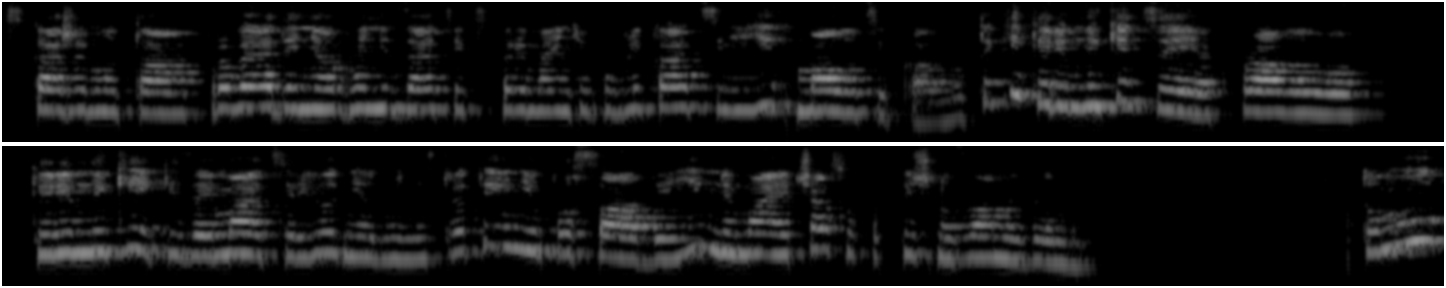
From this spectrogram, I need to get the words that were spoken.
скажімо так, проведення організації експериментів, публікації, їх мало цікаво. Такі керівники це, як правило, керівники, які займають серйозні адміністративні посади, їм немає часу фактично з вами займатися. Тому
